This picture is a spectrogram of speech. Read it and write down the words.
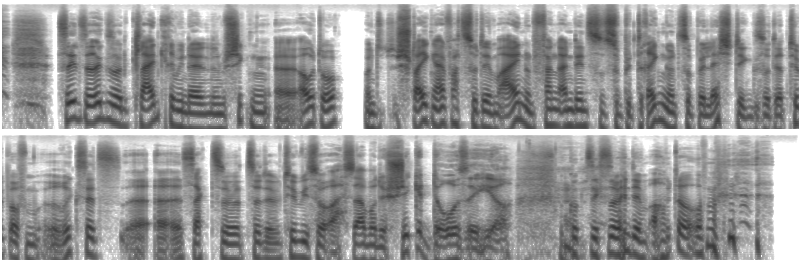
sehen sie irgend so einen Kleinkriminellen in einem schicken äh, Auto und steigen einfach zu dem ein und fangen an, den so zu bedrängen und zu belästigen. So der Typ auf dem Rücksitz äh, äh, sagt zu, zu dem Typi so, ach, ist aber eine schicke Dose hier. Und guckt sich so in dem Auto um.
